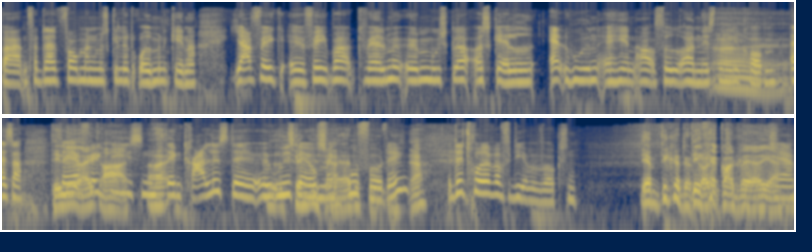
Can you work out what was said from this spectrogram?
barn, for der får man måske lidt rødmende kinder. Jeg fik øh, feber, kvalme, ømme muskler og skallede al huden af hænder og fødder og næsten hele Ej. kroppen. Altså, det så jeg fik det rart. sådan, Nej. den grældeste øh, udgave, man kunne få det. Ikke? Ja. Og det troede jeg var, fordi jeg var voksen. Jamen, det kan det, det godt. kan godt være, ja. ja.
